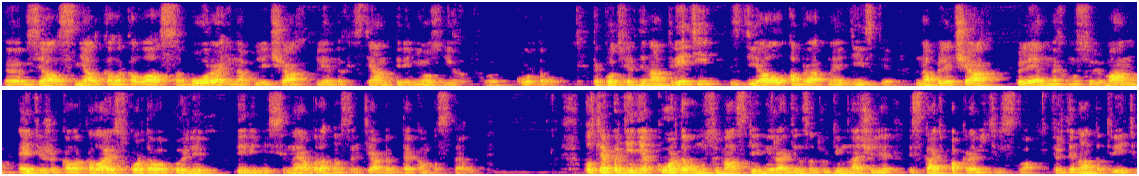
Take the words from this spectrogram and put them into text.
взял, снял колокола собора и на плечах пленных христиан перенес их в Кордову. Так вот, Фердинанд III сделал обратное действие. На плечах пленных мусульман эти же колокола из Кордова были перенесены обратно в Сантьяго де Компостелу. После падения Кордова мусульманские миры один за другим начали искать покровительство Фердинанда III.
